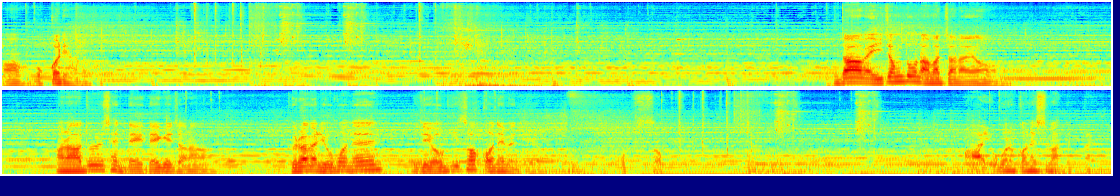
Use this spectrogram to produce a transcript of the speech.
어 목걸이 하나. 그 다음에 이 정도 남았잖아요. 하나, 둘, 셋, 네, 네 개잖아. 그러면 요거는 이제 여기서 꺼내면 돼요. 없어. 아, 요거는 꺼냈으면 안 됐다. 요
